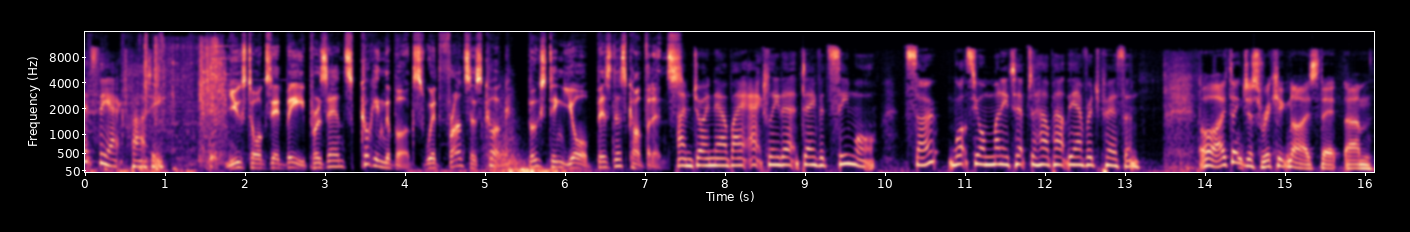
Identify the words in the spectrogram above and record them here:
it's the ACT Party. News Talk ZB presents Cooking the Books with Frances Cook, boosting your business confidence. I'm joined now by ACT leader David Seymour. So, what's your money tip to help out the average person? Oh, I think just recognise that um,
